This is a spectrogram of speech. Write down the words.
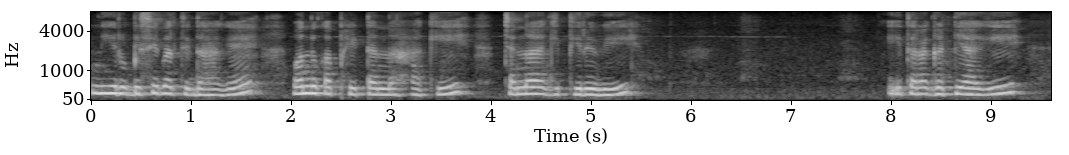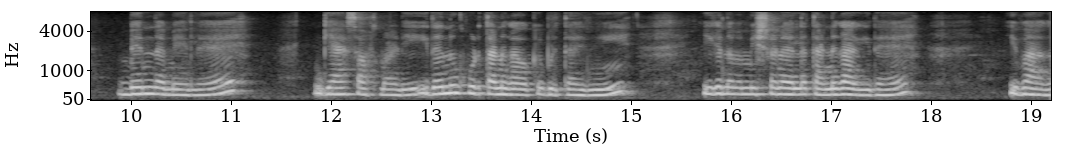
ನೀರು ಬಿಸಿ ಬರ್ತಿದ್ದ ಹಾಗೆ ಒಂದು ಕಪ್ ಹಿಟ್ಟನ್ನು ಹಾಕಿ ಚೆನ್ನಾಗಿ ತಿರುವಿ. ಈ ಥರ ಗಟ್ಟಿಯಾಗಿ ಬೆಂದ ಮೇಲೆ ಗ್ಯಾಸ್ ಆಫ್ ಮಾಡಿ ಇದನ್ನು ಕೂಡ ತಣ್ಣಗಾಗೋಕ್ಕೆ ಬಿಡ್ತಾಯಿದ್ದೀನಿ ಈಗ ನಮ್ಮ ಮಿಶ್ರಣ ಎಲ್ಲ ತಣ್ಣಗಾಗಿದೆ. ಇವಾಗ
